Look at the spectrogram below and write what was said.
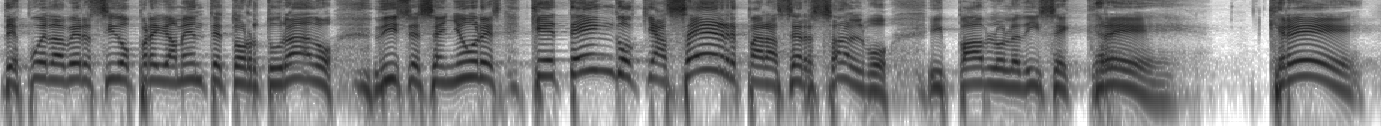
después de haber sido previamente torturado, dice, señores, ¿qué tengo que hacer para ser salvo? Y Pablo le dice, cree, cree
